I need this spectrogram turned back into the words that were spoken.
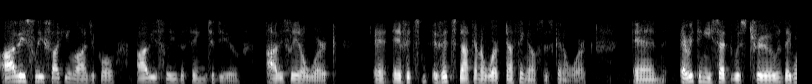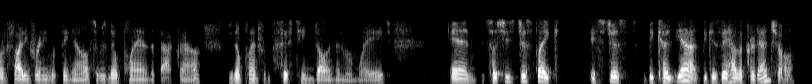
obviously fucking logical, obviously the thing to do, obviously it'll work. And if it's if it's not going to work, nothing else is going to work. And everything he said was true. They weren't fighting for anything else. There was no plan in the background. There's know, plan for fifteen dollar minimum wage. And so she's just like it's just because yeah, because they have a credential,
